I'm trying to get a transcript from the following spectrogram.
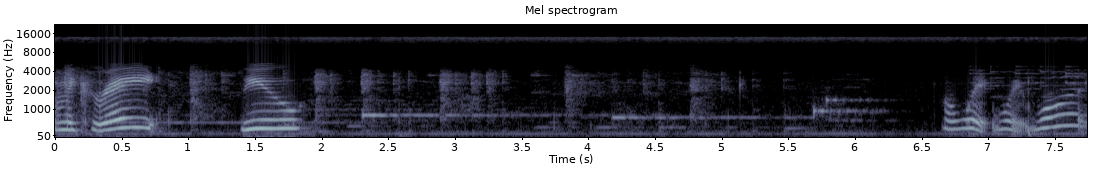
let me create, view. Oh, wait, wait, what?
